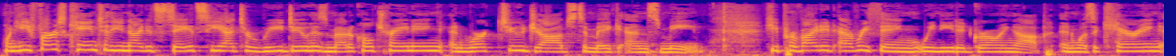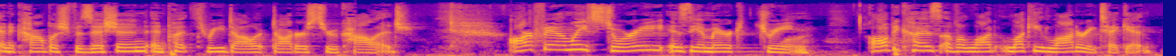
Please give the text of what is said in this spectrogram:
When he first came to the United States, he had to redo his medical training and work two jobs to make ends meet. He provided everything we needed growing up and was a caring and accomplished physician and put three daughters through college. Our family story is the American dream, all because of a lot, lucky lottery ticket.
